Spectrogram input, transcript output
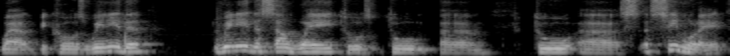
Well, because we needed we need some way to to um, to uh, simulate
